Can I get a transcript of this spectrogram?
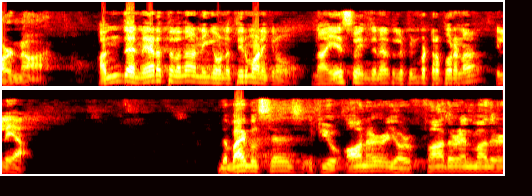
or not? அந்த நேரத்துல தான் நீங்க உன்னை தீர்மானிக்கணும். நான் இயேசுவை இந்த நேரத்துல பின்பற்ற போறேனா இல்லையா? The Bible says, if you honor your father and mother,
